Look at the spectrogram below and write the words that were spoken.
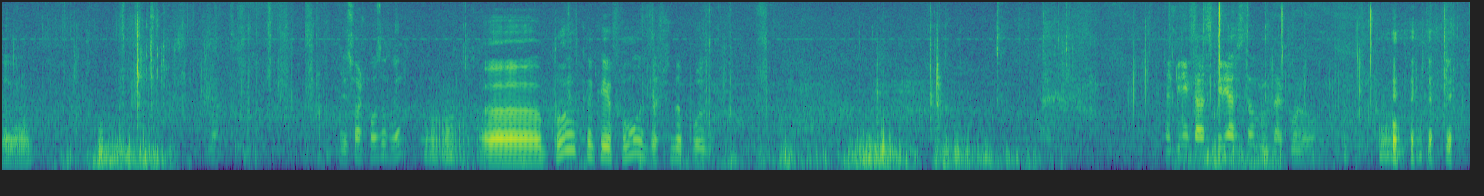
Ia vedea. Vrei să faci poză cu el? Uh, Bă, cred că e frumos, dar și de poză. E bine că a speriat stămul de acolo.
